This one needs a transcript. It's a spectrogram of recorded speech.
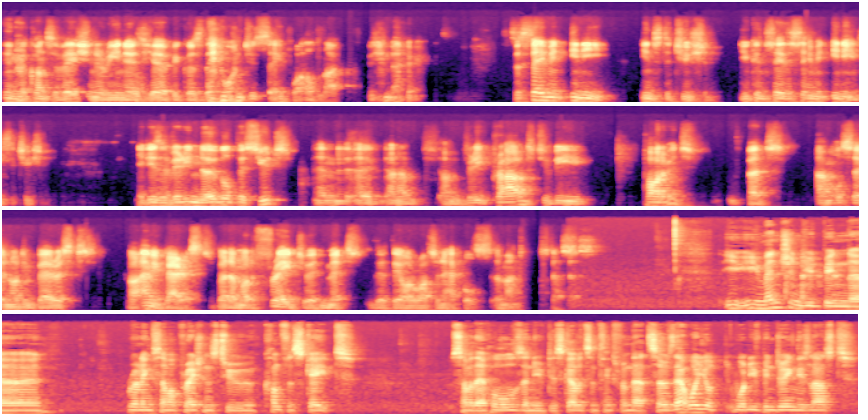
in the conservation arena is here because they want to save wildlife. You know, it's the same in any institution. You can say the same in any institution. It is a very noble pursuit, and, uh, and I'm, I'm very proud to be part of it. But I'm also not embarrassed I'm embarrassed, but I'm not afraid to admit that there are rotten apples amongst us. You, you mentioned you'd been uh, running some operations to confiscate some of their hauls, and you've discovered some things from that. So is that what you're what you've been doing these last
